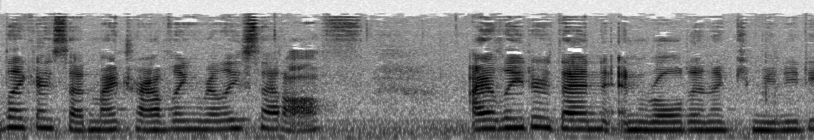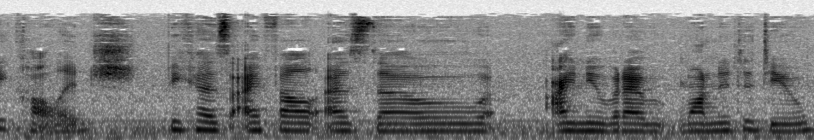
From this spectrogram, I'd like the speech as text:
like I said, my traveling really set off. I later then enrolled in a community college because I felt as though I knew what I wanted to do,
